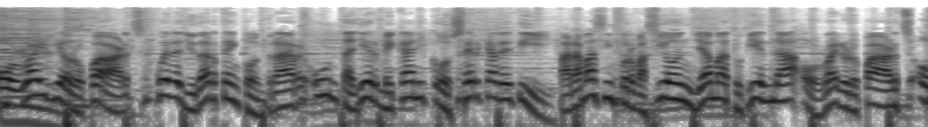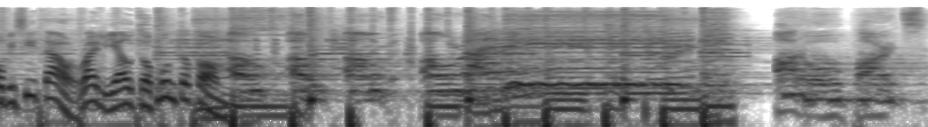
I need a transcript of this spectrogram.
O'Reilly Auto Parts puede ayudarte a encontrar un taller mecánico cerca de ti. Para más información, llama a tu tienda O'Reilly Auto Parts o visita oreillyauto.com. oh, oh, Parts.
